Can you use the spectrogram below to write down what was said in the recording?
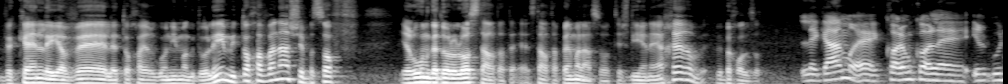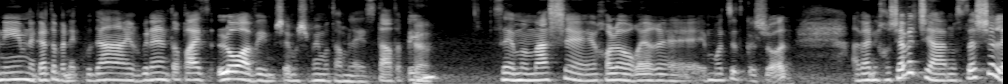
וכן לייבא לתוך הארגונים הגדולים, מתוך הבנה שבסוף ארגון גדול הוא לא סטארט-אפ, סטארט אין מה לעשות, יש DNA אחר, ובכל זאת. לגמרי, קודם כל אה, ארגונים, נגעת בנקודה, ארגוני enterprise לא אוהבים שמשווים אותם לסטארט-אפים. כן. זה ממש אה, יכול לעורר אה, אמוציות קשות. אבל אני חושבת שהנושא של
